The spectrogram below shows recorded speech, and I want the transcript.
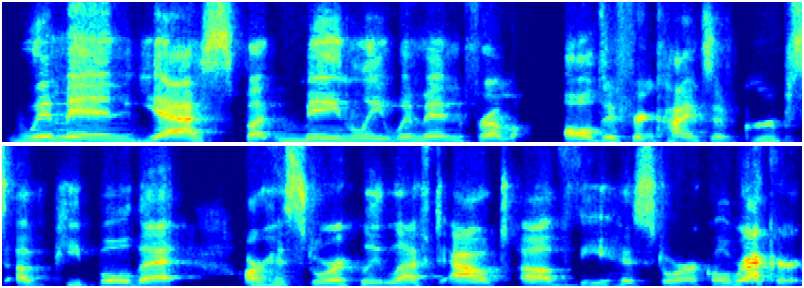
women, yes, but mainly women from all different kinds of groups of people that are historically left out of the historical record.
